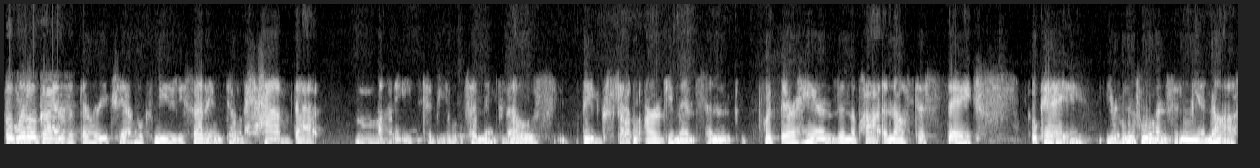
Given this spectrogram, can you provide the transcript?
the little guys at the retail community setting don't have that money to be able to make those big, strong arguments and put their hands in the pot enough to say, okay, you're influencing me enough.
